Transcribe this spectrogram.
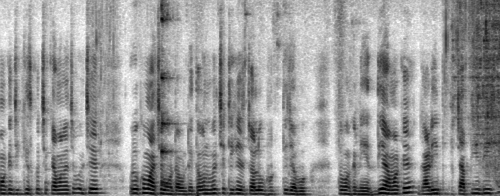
আমাকে জিজ্ঞেস করছে, কেমন আছে? বলছে, ওরকম আছে মোটামুটি। তখন বলছে, ঠিক আছে, চলো ঘুরতে যাব। তোমাকে নিয়ে, দিয়ে আমাকে গাড়ি চাপিয়ে দিয়েছে।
